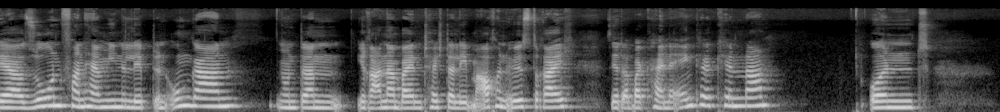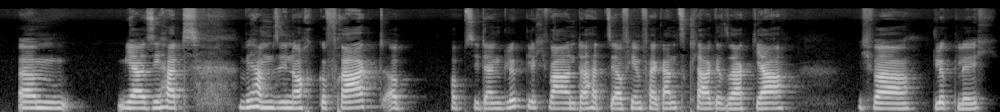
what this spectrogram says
Der Sohn von Hermine lebt in Ungarn und dann ihre anderen beiden Töchter leben auch in Österreich. Sie hat aber keine Enkelkinder. Und ähm, ja, sie hat, wir haben sie noch gefragt, ob, ob sie dann glücklich war. Und da hat sie auf jeden Fall ganz klar gesagt, ja, ich war glücklich.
